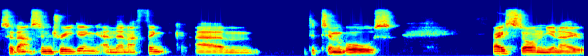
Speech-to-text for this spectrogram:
So that's intriguing. And then I think um, the Timballs, based on, you know,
